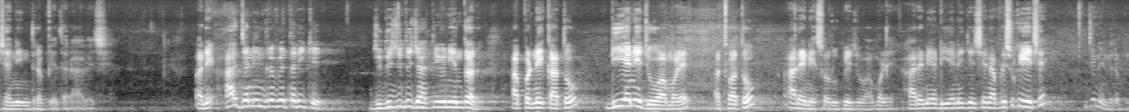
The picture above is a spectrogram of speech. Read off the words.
જનીન દ્રવ્ય ધરાવે છે. અને આ જનીન દ્રવ્ય તરીકે જુદી જુદી જાતિઓની અંદર આપણને કાં તો ડીએનએ જોવા મળે અથવા તો આરએનએ સ્વરૂપે જોવા મળે. આરએનએ, ડીએનએ જે છે એને આપણે શું કહીએ છીએ? જનીન દ્રવ્ય.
